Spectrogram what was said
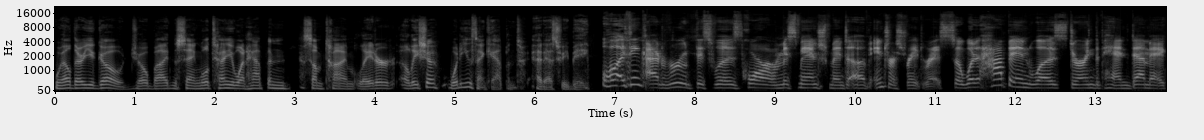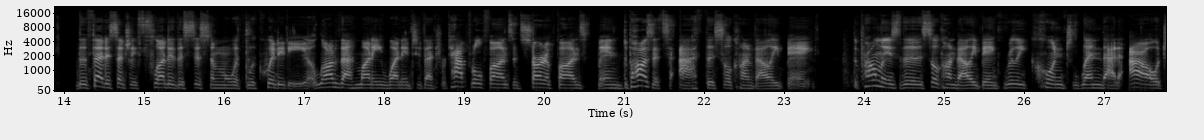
Well, there you go. Joe Biden saying, We'll tell you what happened sometime later. Allysia, what do you think happened at SVB? Well, I think at root, this was poor mismanagement of interest rate risk. So, what happened was during the pandemic, the Fed essentially flooded the system with liquidity. A lot of that money went into venture capital funds and startup funds and deposits at the Silicon Valley Bank. The problem is the Silicon Valley Bank really couldn't lend that out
